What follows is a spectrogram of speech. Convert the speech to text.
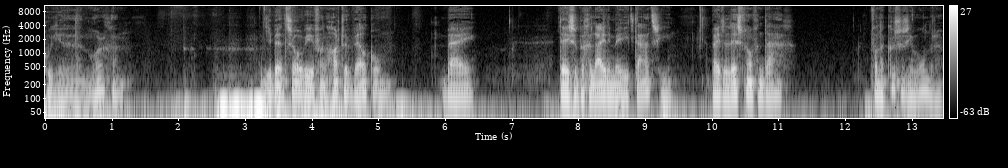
Goedemorgen. Je bent zo weer van harte welkom bij deze begeleide meditatie, bij de les van vandaag van de cursus in wonderen.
